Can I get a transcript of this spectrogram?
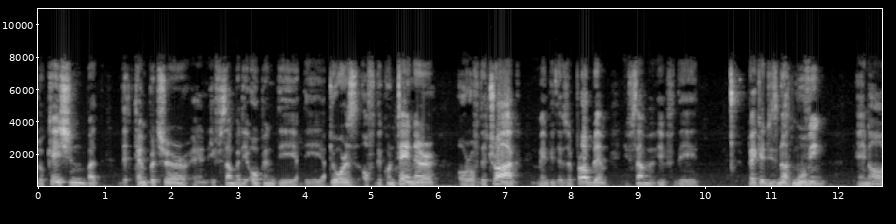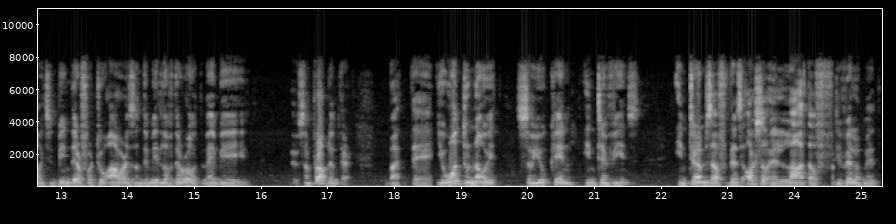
location but the temperature and if somebody opened the the doors of the container or of the truck maybe there's a problem. If some if the package is not moving and oh it's been there for two hours on the middle of the road. Maybe there's some problem there. But uh, you want to know it so you can intervene. In terms of there's also a lot of development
